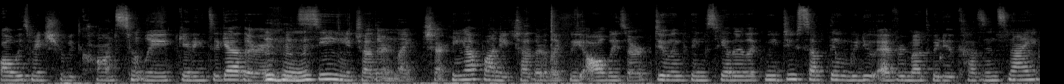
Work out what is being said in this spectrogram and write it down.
always make sure we constantly getting together and mm-hmm. seeing each other and like checking up on each other. Like we always are doing things together. Like we do something we do every month. We do cousins night.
